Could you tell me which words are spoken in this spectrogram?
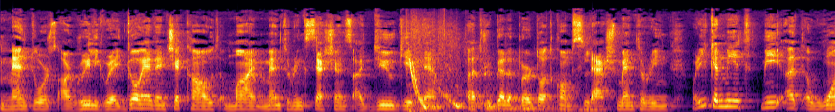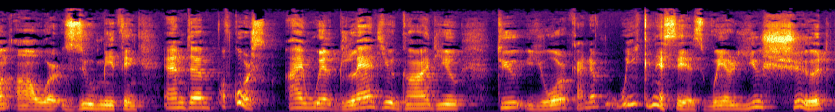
mentors are really great. Go ahead and check out my mentoring sessions. I do give them at rebeloper.com slash mentoring where you can meet me at a one hour Zoom meeting. And um, of course, I will gladly guide you to your kind of weaknesses where you should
